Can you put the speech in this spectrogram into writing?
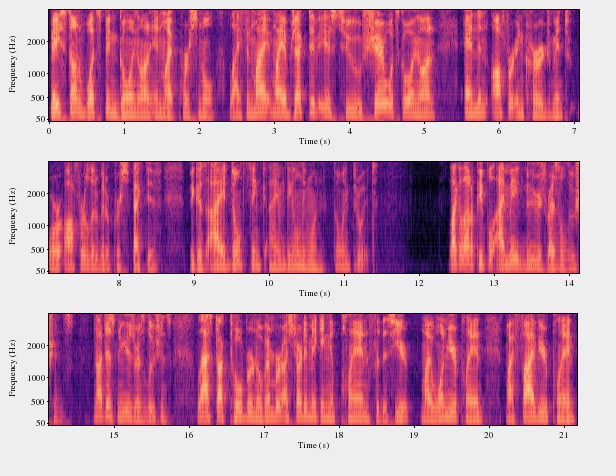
based on what's been going on in my personal life. And my, my objective is to share what's going on and then offer encouragement or offer a little bit of perspective because I don't think I am the only one going through it. Like a lot of people, I made New Year's resolutions. Not just New Year's resolutions. Last October, November, I started making a plan for this year. My one year plan, my five year plan,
